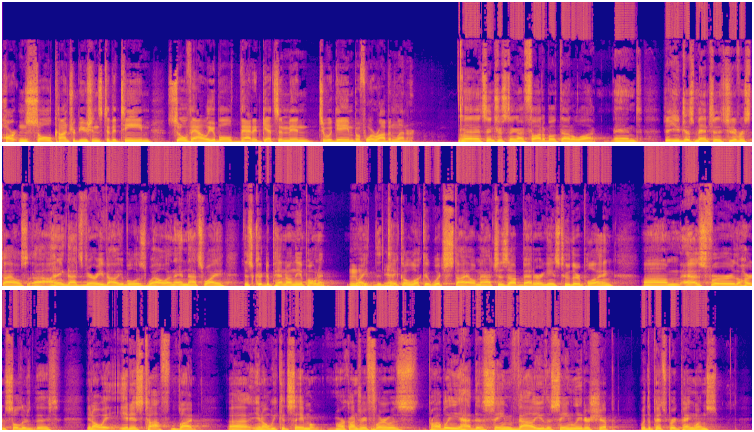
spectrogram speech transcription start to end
heart and soul contributions to the team so valuable that it gets him into a game before Robin Lehner? And it's interesting. I've thought about that a lot. And you just mentioned the two different styles. Uh, I think that's very valuable as well. And, and that's why this could depend on the opponent, mm, right? The, yeah. Take a look at which style matches up better against who they're playing. Um, as for the heart and soul, there's, you know, it, it is tough, but, uh, you know, we could say Marc Andre Fleury was probably had the same value, the same leadership with the Pittsburgh Penguins,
